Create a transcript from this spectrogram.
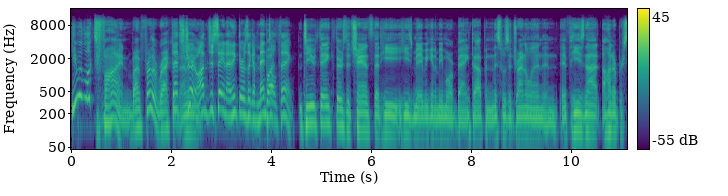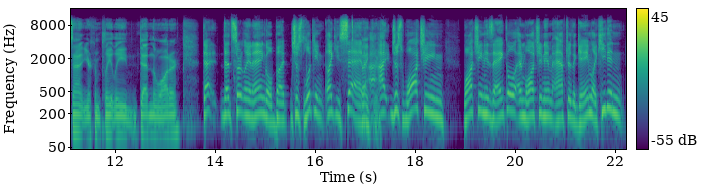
He would looked fine, but for the record, That's I true. mean, I'm just saying. I think there was like a mental thing. Do you think there's a chance that he he's maybe going to be more banked up, and this was adrenaline, and if he's not 100, percent you're completely dead in the water? That that's certainly an angle, but just looking, like you said, Thank you. I, I just watching watching his ankle and watching him after the game, like he didn't.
